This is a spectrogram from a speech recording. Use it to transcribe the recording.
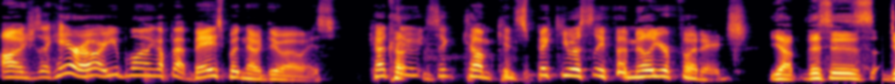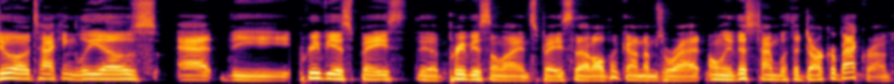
Oh, and she's like, Heero, are you blowing up that base? But no, Duo is. Cut to some conspicuously familiar footage. Yep, this is Duo attacking Leos at the previous base, the previous Alliance base that all the Gundams were at, only this time with a darker background.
